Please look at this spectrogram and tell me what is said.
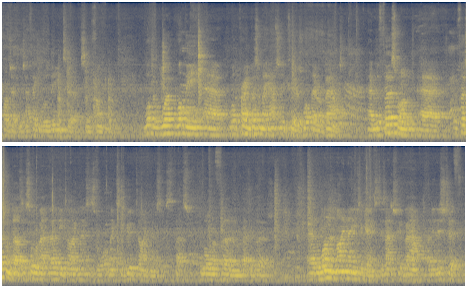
project which I think will lead to some funding. What the, work, what the, what the program doesn't make absolutely clear is what they're about. And the first one, the first one does, it's all about early diagnosis or what makes a good diagnosis. That's Lorna Fern and Rebecca Birch. Uh, the one that my name's against is actually about an initiative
